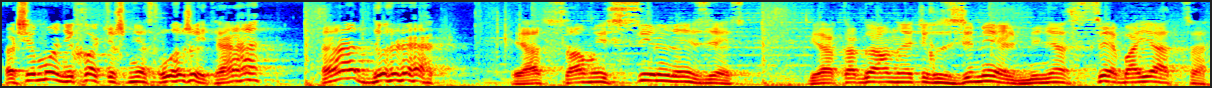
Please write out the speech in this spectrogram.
Почему не хочешь мне служить, а? А, дурак? Я самый сильный здесь. Я Каган этих земель, меня все боятся.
